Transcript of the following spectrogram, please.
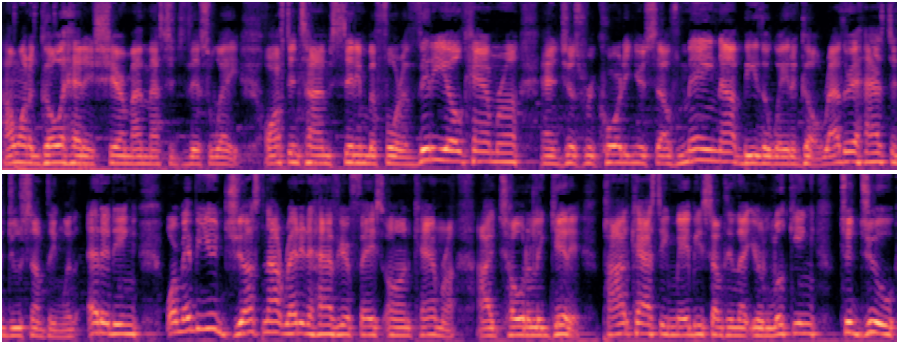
I want to go ahead and share my message this way. Oftentimes, sitting before a video camera and just recording yourself may not be the way to go. Rather, it has to do something with editing, or maybe you're just not ready to have your face on camera. I totally get it. Podcasting may be something that you're looking to do,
